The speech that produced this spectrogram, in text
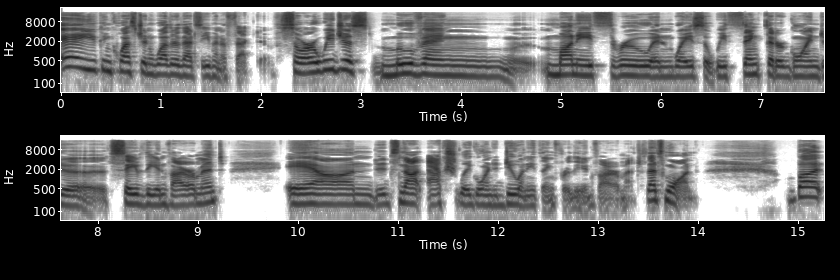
a, you can question whether that's even effective. So are we just moving money through in ways that we think that are going to save the environment and it's not actually going to do anything for the environment? That's one. But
